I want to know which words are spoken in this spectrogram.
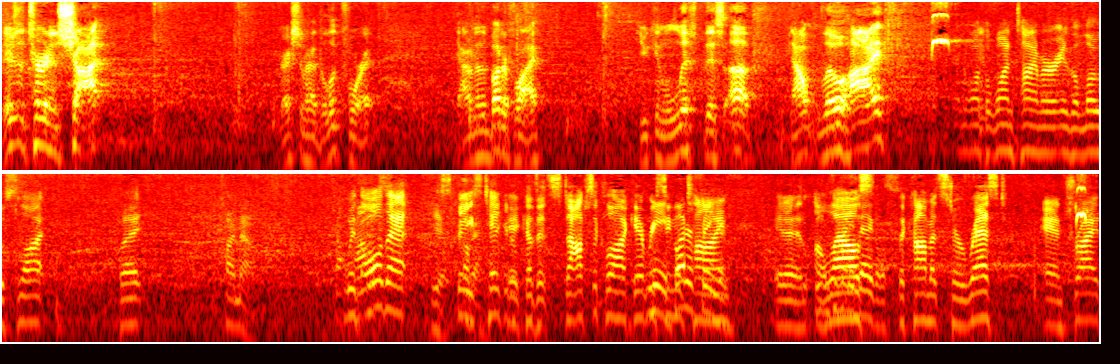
There's a turn and shot. Gresham had to look for it. Down in the butterfly. You can lift this up. Now low high. And want the one timer in the low slot. But Timeout. With all that Yeah. space Okay. taken because it stops the clock every Me, single Butterfingers. time. It allows the Comets to rest and try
